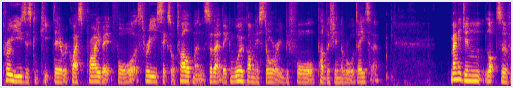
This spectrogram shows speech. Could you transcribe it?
Pro users can keep their requests private for 3, 6 or 12 months so that they can work on their story before publishing the raw data. Managing lots of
